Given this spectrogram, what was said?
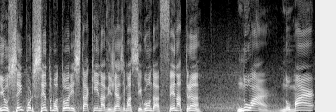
E o 100% motor está aqui na 22ª Fenatran, no ar, no mar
